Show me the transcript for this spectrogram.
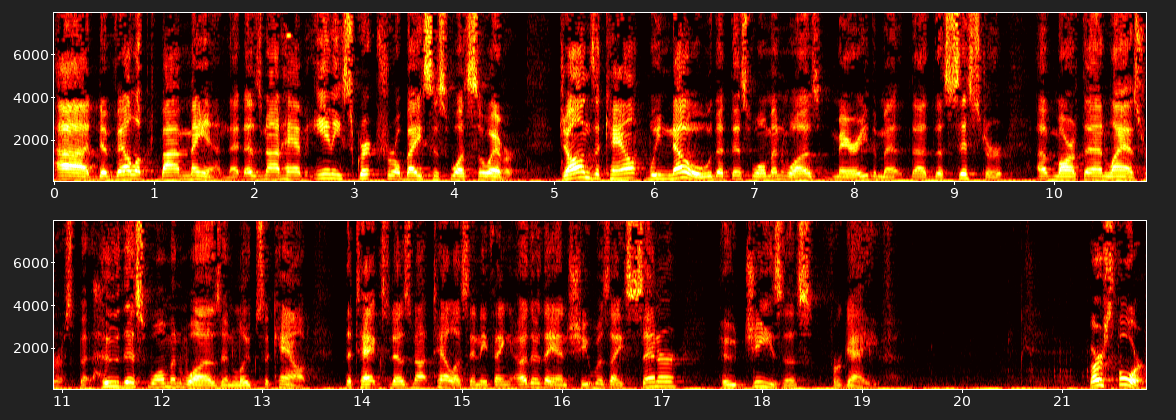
uh, developed by man. That does not have any scriptural basis whatsoever. John's account, we know that this woman was Mary, the, the, the sister of Martha and Lazarus. But who this woman was in Luke's account, the text does not tell us anything other than she was a sinner who Jesus forgave. Verse 4.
